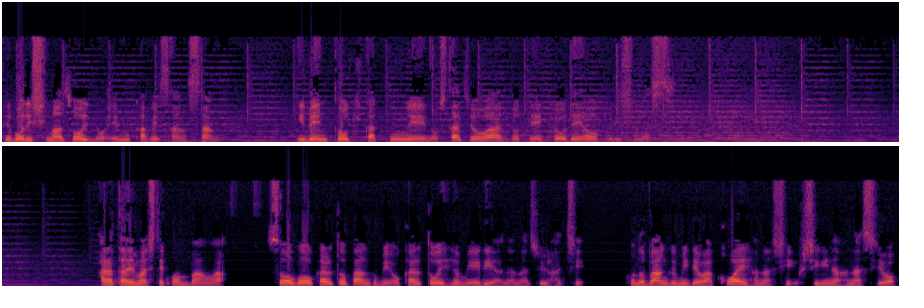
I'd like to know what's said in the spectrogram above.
手堀島通りの M カフェ33、イベント企画運営のスタジオ R の提供でお送りします。改めましてこんばんは。総合オカルト番組オカルト FM エリア78。この番組では怖い話、不思議な話を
